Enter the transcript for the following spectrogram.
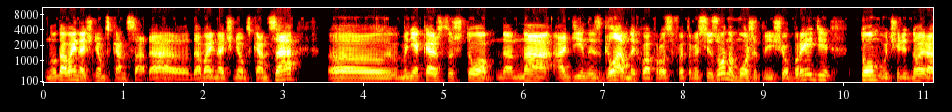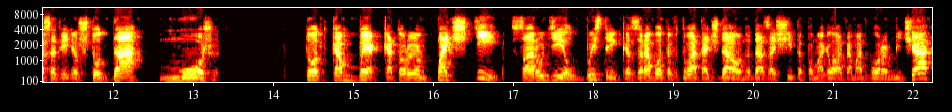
давай начнем с конца, да, давай начнем с конца. Э, мне кажется, что на один из главных вопросов этого сезона, может ли еще Брейди, Том в очередной раз ответил, что да, может. Тот камбэк, который он почти соорудил, быстренько заработав два тачдауна, да, защита помогла там отбором мяча,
